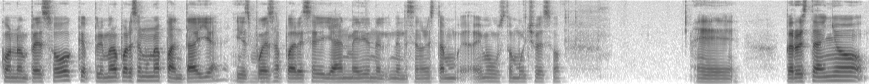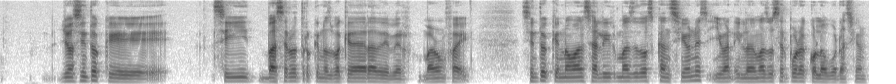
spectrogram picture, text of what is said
cuando empezó, que primero aparece en una pantalla y después aparece ya en medio en el, en el escenario, está, a mí me gustó mucho eso. Eh, pero este año yo siento que sí va a ser otro que nos va a quedar a deber, Maroon 5. Siento que no van a salir más de dos canciones y, van, y lo demás va a ser pura colaboración.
